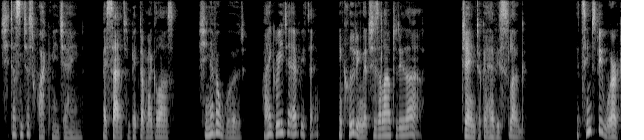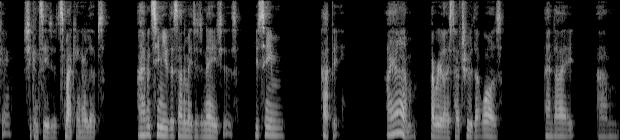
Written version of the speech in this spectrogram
She doesn't just whack me, Jane. I sat and picked up my glass. She never would. I agree to everything, including that she's allowed to do that. Jane took a heavy slug. It seems to be working, she conceded, smacking her lips. I haven't seen you this animated in ages. You seem happy. I am. I realized how true that was. And I, um,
